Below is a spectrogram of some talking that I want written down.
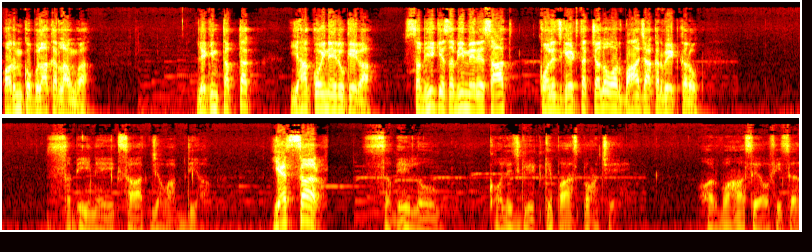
और उनको बुलाकर लाऊँगा। लेकिन तब तक यहाँ कोई नहीं रुकेगा। सभी के सभी मेरे साथ कॉलेज गेट तक चलो और वहाँ जाकर वेट करो। सभी ने एक साथ जवाब दिया। यस सर सभी लोग कॉलेज गेट के पास पहुँचे और वहाँ से ऑफिसर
